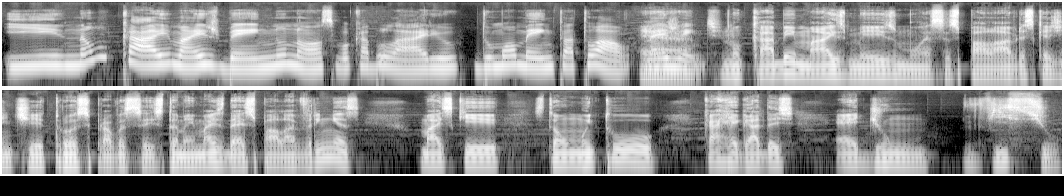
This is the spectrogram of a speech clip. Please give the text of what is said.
e não cai mais bem no nosso vocabulário do momento atual, É, né, gente? Não cabem mais mesmo essas palavras que a gente trouxe para vocês também, mais 10 palavrinhas, mas que estão muito carregadas é, de um vício,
